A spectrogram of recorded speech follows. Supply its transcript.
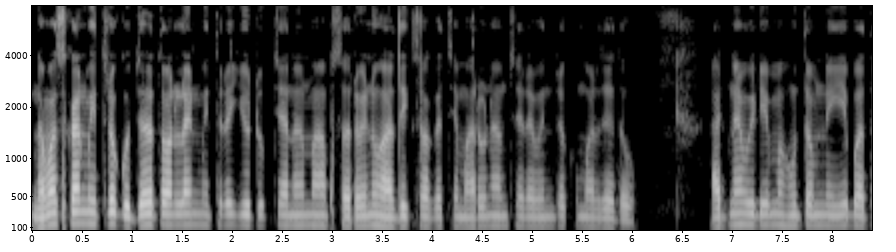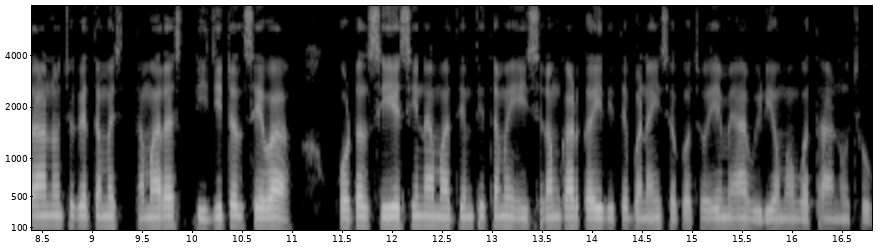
નમસ્કાર મિત્રો, ગુજરાત ઓનલાઈન મિત્ર યુટ્યુબ ચેનલમાં આપ સર્વેનું હાર્દિક સ્વાગત છે. મારું નામ છે રવિન્દ્ર કુમાર જાદવ આજના વિડીયોમાં હું તમને એ બતાવવાનો છું કે તમે તમારા ડિજિટલ સેવા પોર્ટલ સીએસસીના માધ્યમથી તમે ઈ શ્રમ કાર્ડ કઈ રીતે બનાવી શકો છો એ મેં આ વિડીયોમાં બતાવવાનું છું.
